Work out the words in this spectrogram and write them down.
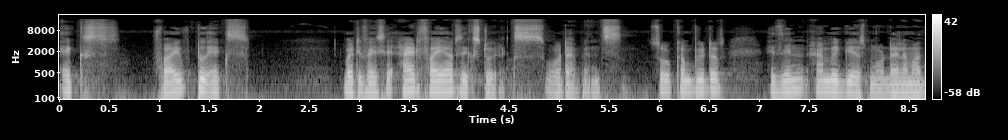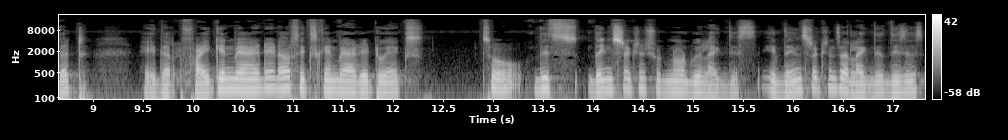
x 5 to x. But if I say add 5 or 6 to x what happens? So computer is in ambiguous mode. Dilemma that either 5 can be added or 6 can be added to x. So this the instruction should not be like this. If the instructions are like this this is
